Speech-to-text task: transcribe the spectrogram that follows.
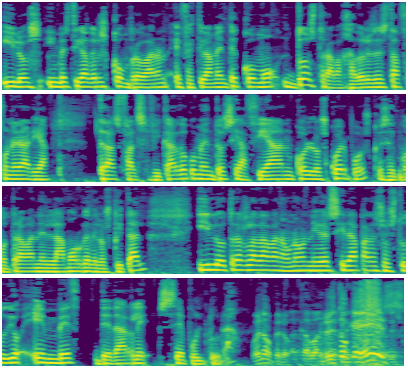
y los investigadores comprobaron efectivamente cómo dos trabajadores de esta funeraria, tras falsificar documentos, se hacían con los cuerpos que se encontraban en la morgue del hospital y lo trasladaban a una universidad para su estudio en vez de darle sepultura. Bueno, pero, ¿pero esto qué es?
